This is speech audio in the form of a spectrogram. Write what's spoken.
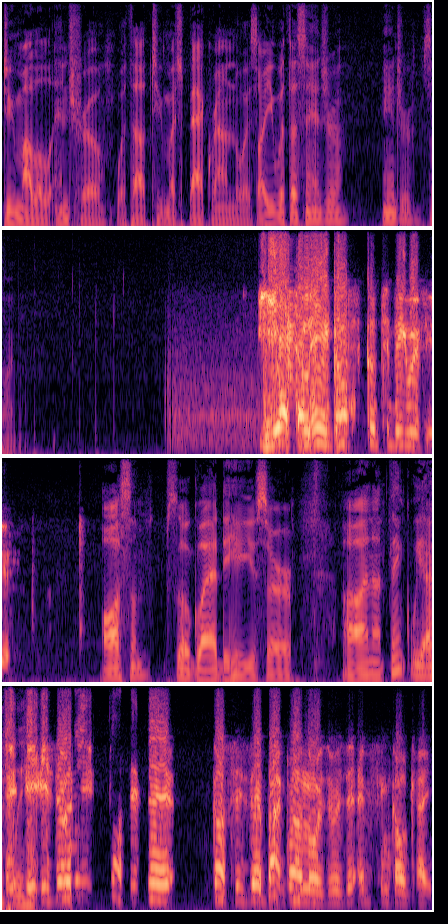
do my little intro without too much background noise. Are you with us, Andrew? Andrew, sorry about that. Yes, I'm here, Gus. Good to be with you. Awesome. So glad to hear you, sir. Uh, and I think we actually. Is, is, there any Gus, is there, Gus? Is there background noise, or is it everything okay?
